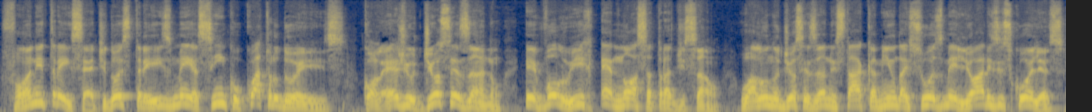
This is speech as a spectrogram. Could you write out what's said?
Fone 37236542. Colégio Diocesano. Evoluir é nossa tradição. O aluno diocesano está a caminho das suas melhores escolhas.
